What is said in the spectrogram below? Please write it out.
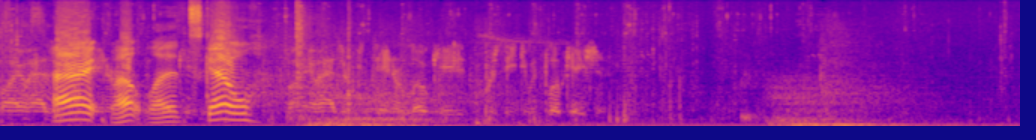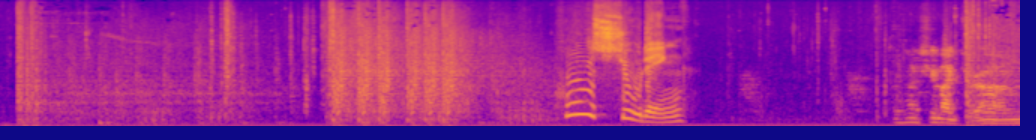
Alright, well, let's go. Biohazard container located. Proceed to its location. Who's shooting? I'm gonna shoot my drone.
